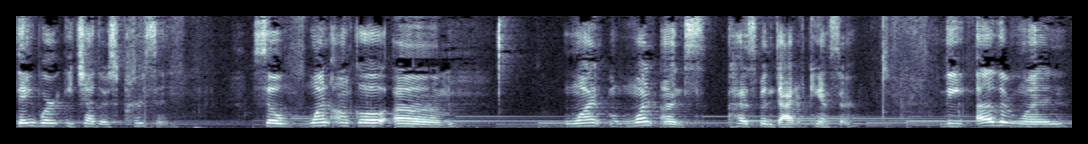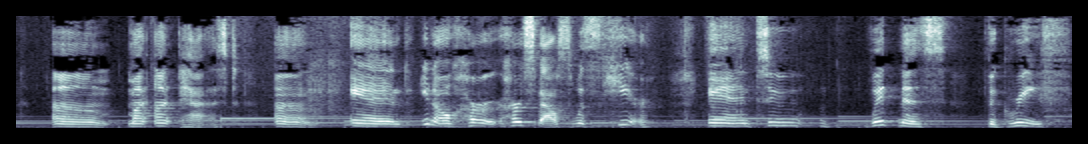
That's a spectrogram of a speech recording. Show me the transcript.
they were each other's person so one uncle, um, one one aunt's husband died of cancer. The other one, um, my aunt passed, um, and you know her her spouse was here, and to witness the grief.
